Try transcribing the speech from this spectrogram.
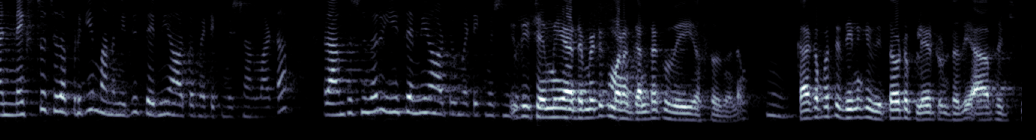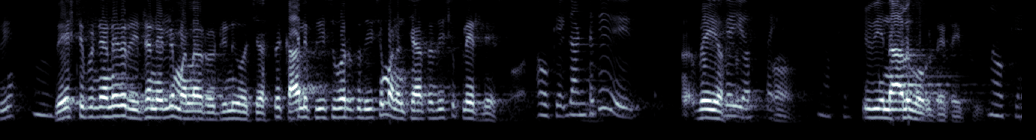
అండ్ నెక్స్ట్ వచ్చేటప్పటికి మనం ఇది సెమీ ఆటోమేటిక్ మిషన్ అనమాట రామకృష్ణ గారు ఈ సెమీ ఆటోమేటిక్ మిషన్ ఇది సెమీ ఆటోమేటిక్ మనకు గంటకు వెయ్యి వస్తుంది మేడం. కాకపోతే దీనికి వితౌట్ ప్లేట్ ఉంటుంది హాఫ్ హెచ్పి వేస్ట్ పిండి అనేది రిటర్న్ వెళ్ళి మళ్ళీ రొటీన్గా వచ్చేస్తే ఖాళీ పీస్ వరకు తీసి మనం చేత తీసి ప్లేట్లు వేసుకోవాలి. ఓకే గంటకి వెయ్యి వస్తాయి. ఓకే. ఇవి నాలుగు ఒకటే టైప్. ఓకే.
